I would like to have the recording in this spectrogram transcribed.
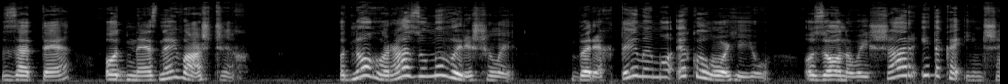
Зате одне з найважчих. Одного разу ми вирішили берегтимемо екологію, озоновий шар і таке інше.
